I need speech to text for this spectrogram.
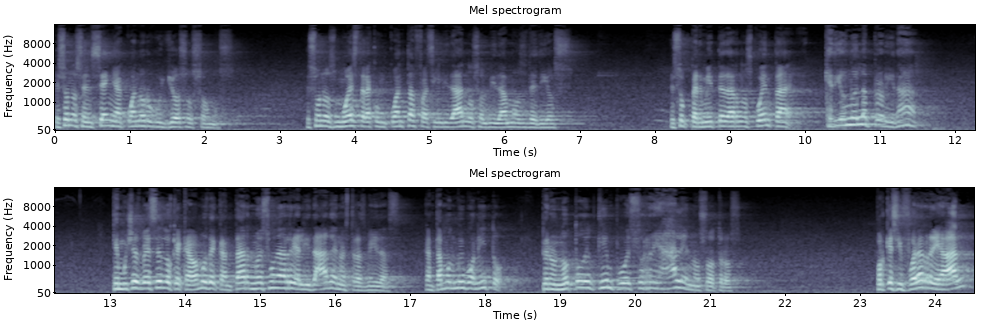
Eso nos enseña cuán orgullosos somos. Eso nos muestra con cuánta facilidad nos olvidamos de Dios. Eso permite darnos cuenta que Dios no es la prioridad. Que muchas veces lo que acabamos de cantar no es una realidad de nuestras vidas. Cantamos muy bonito, pero no todo el tiempo eso es real en nosotros. Porque si fuera real,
